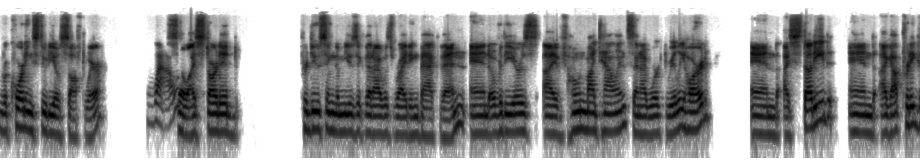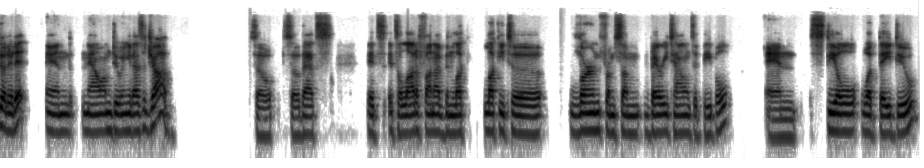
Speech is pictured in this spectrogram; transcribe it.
recording studio software. Wow. So I started producing the music that I was writing back then. And over the years, I've honed my talents and I worked really hard and I studied and I got pretty good at it. And now I'm doing it as a job. So, so that's, it's, it's a lot of fun. I've been luck, lucky to learn from some very talented people and steal what they do.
